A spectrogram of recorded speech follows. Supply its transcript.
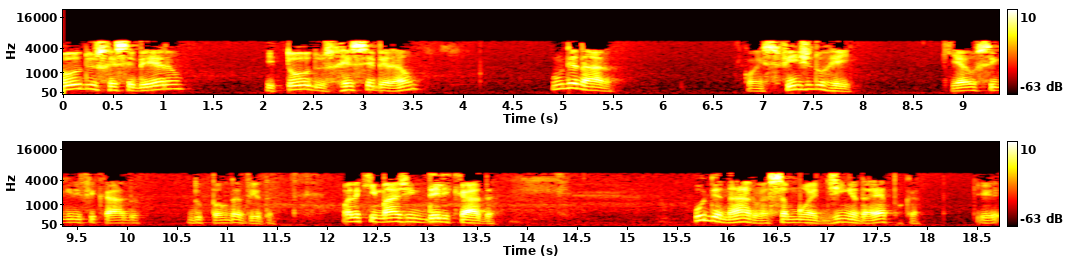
Todos receberam e todos receberão um denário com a esfinge do rei, que é o significado do pão da vida. Olha que imagem delicada. O denário, essa moedinha da época, que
